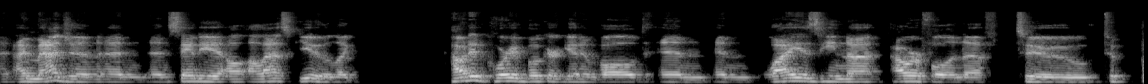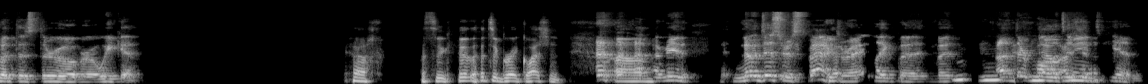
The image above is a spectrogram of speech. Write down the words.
I imagine and and Sandy, I'll, I'll ask you like how did Cory Booker get involved and and why is he not powerful enough to to put this through over a weekend? Yeah, that's a that's a great question. Um, I mean, no disrespect, yeah. right? Like, but but other politicians no, I mean, can.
